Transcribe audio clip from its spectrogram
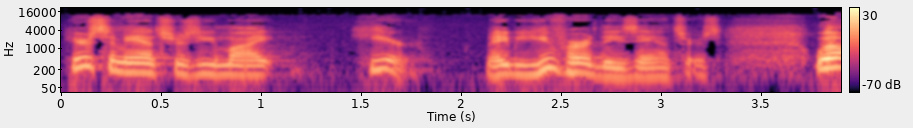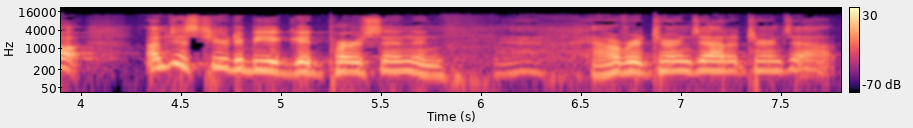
Here's some answers you might hear. Maybe you've heard these answers. Well, I'm just here to be a good person, and eh, however it turns out, it turns out.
